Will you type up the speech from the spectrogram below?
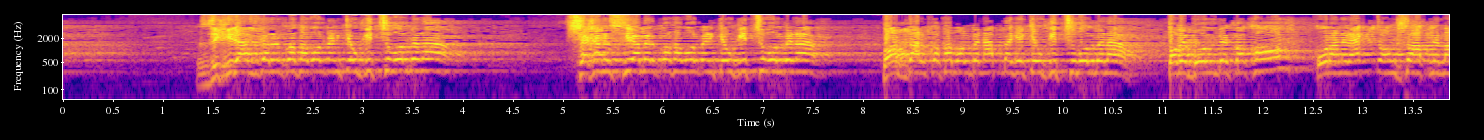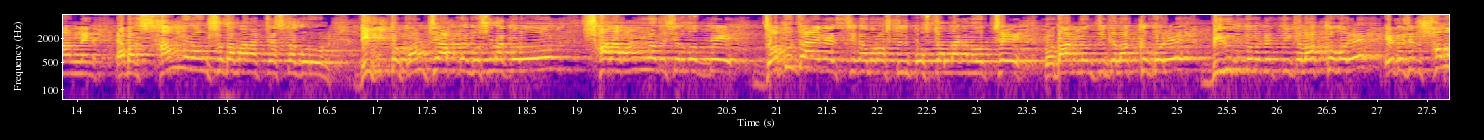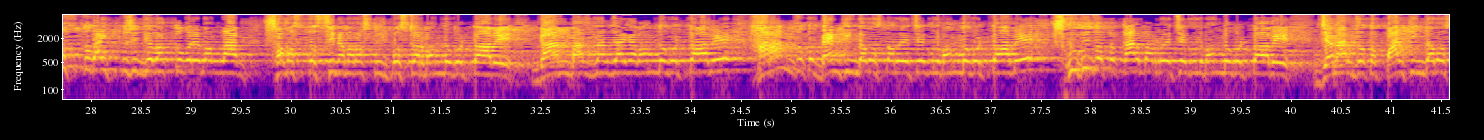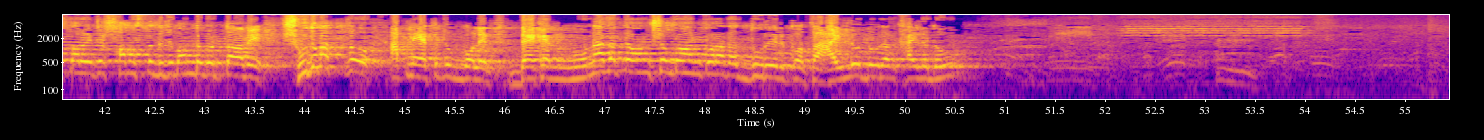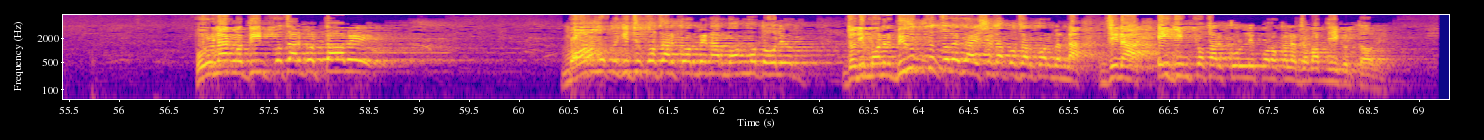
জিকির আজগারের কথা বলবেন, কেউ কিচ্ছু বলবে না। সেখানে সিয়ামের কথা বলবেন, কেউ কিচ্ছু বলবে না। পর্দার কথা বলবেন, আপনাকে কেউ কিচ্ছু বলবে না। তবে বলবে কখন? কোরআনের একটা অংশ আপনি মানলেন, এবার সামনের অংশটা মানার চেষ্টা করুন। দীপ্ত কণ্ঠে আপনি ঘোষণা করুন, সারা বাংলাদেশের মধ্যে যত জায়গায় সিনেমার অশ্লীল পোস্টার লাগানো হচ্ছে, প্রধানমন্ত্রীকে লক্ষ্য করে, বিরোধী দল নেত্রীকে লক্ষ্য করে, এদেশের সমস্ত দায়িত্বশীলকে লক্ষ্য করে বললাম, সমস্ত সিনেমার অশ্লীল পোস্টার বন্ধ করতে হবে, গান, বাজনার জায়গা বন্ধ করতে হবে, হারাম যত ব্যাংকিং ব্যবস্থা রয়েছে এগুলো বন্ধ করতে হবে, সুদি যত কারবার রয়েছে এগুলো বন্ধ করতে হবে, জেনার যত পার্কিং ব্যবস্থা রয়েছে সমস্ত কিছু বন্ধ করতে হবে। শুধুমাত্র আপনি এতটুকু বলেন, দেখেন মোনাজাতে অংশগ্রহণ করা তো দূরের কথা। আইলো দৌড় আর খাইলো দৌড়। পূর্ণাঙ্গ দিন প্রচার করতে হবে। মন মতো কিছু প্রচার করবেন আর মন মতো হলেও যদি মনের বিরুদ্ধে চলে যায়, সেটা প্রচার করবেন না। যে না, এই দিন প্রচার করলে পরকালে জবাবদিহি করতে হবে।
